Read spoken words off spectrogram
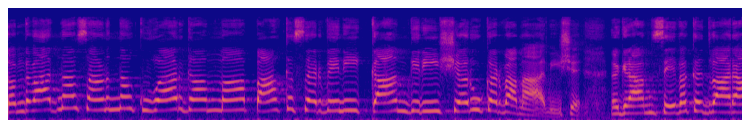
તો અમદાવાદના સાણંદના કુવાર ગામમાં પાક સર્વેની કામગીરી શરૂ કરવામાં આવી છે. ગ્રામ સેવક દ્વારા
